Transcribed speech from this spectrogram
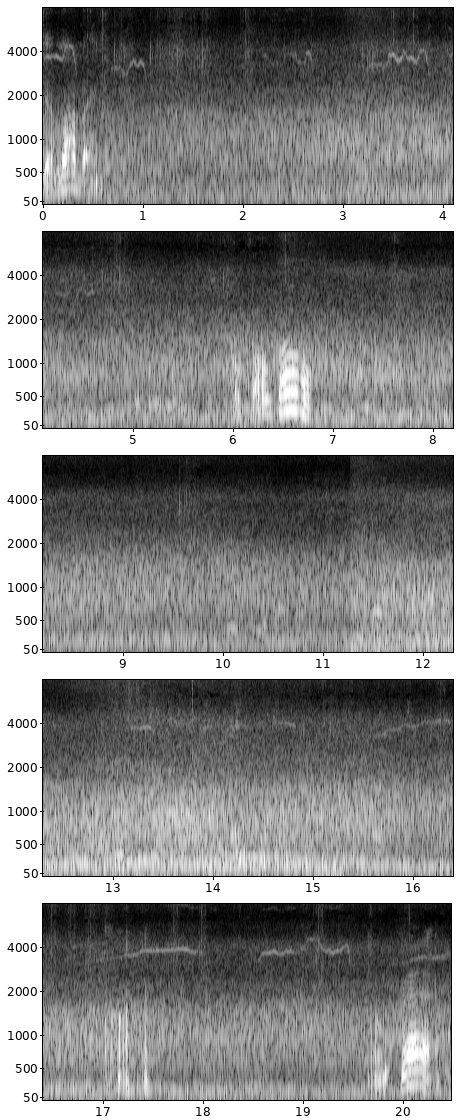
and 11. Go, go, go. okay.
